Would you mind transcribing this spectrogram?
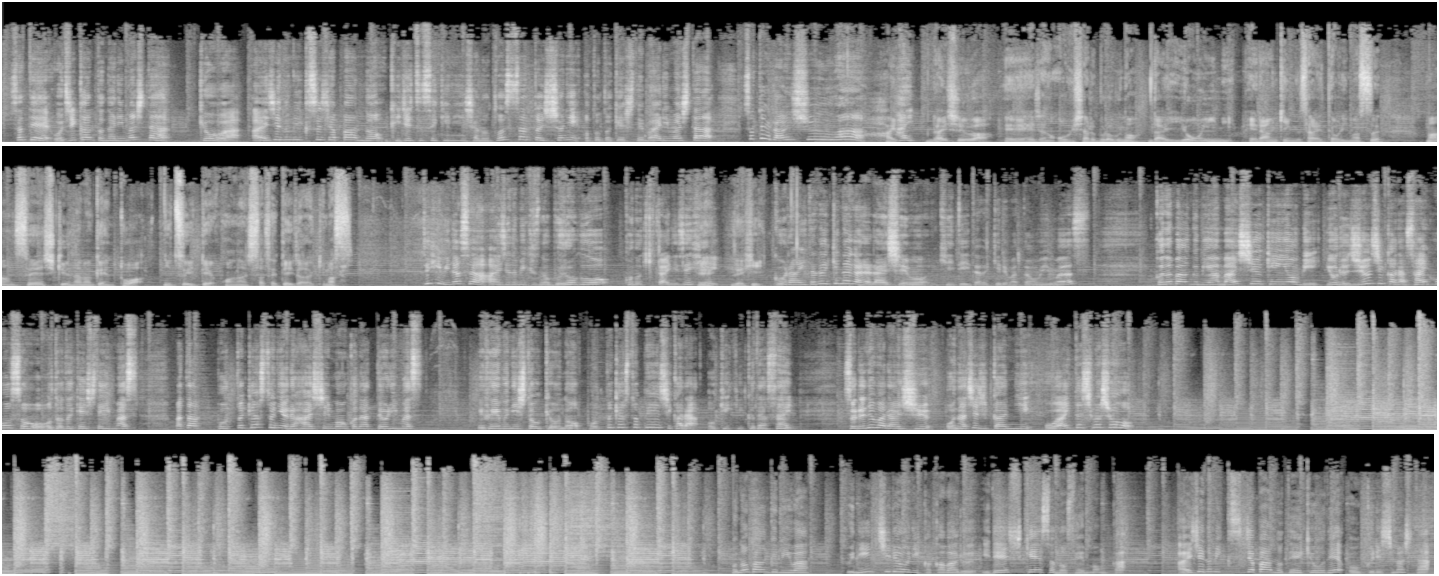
さてお時間となりました。今日はアイジェノミクスジャパンの技術責任者のトシさんと一緒にお届けしてまいりました。さて来週ははい、はい、来週は、えー、弊社のオフィシャルブログの第4位に、えー、ランキングされております慢性子宮内膜炎とはについてお話しさせていただきます。ぜひ皆さんアイジェノミクスのブログをこの機会にぜひぜひ。ご覧いただきながら来週も聞いていただければと思います。この番組は毎週金曜日夜10時から再放送をお届けしていますまたポッドキャストによる配信も行っております。FM 西東京のポッドキャストページからお聞きください。それでは来週同じ時間にお会いいたしましょう。この番組は不妊治療に関わる遺伝子検査の専門家アイジェノミクスジャパンの提供でお送りしました。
